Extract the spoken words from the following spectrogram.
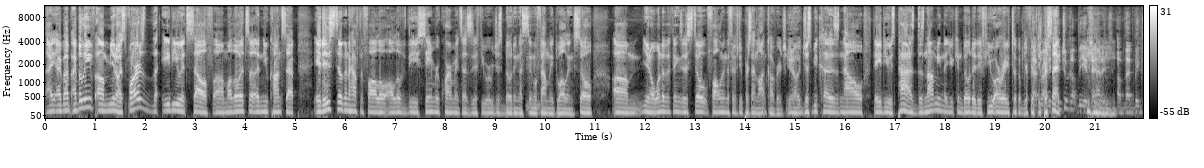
I, I, I believe um you know as far as the ADU itself, um although it's a, a new concept, it is still gonna have to follow all of the same requirements as if you were just building a single mm-hmm. family dwelling. So, um you know one of the things is still following the fifty percent lot coverage. You yeah. know just because now the ADU is passed does not mean that you can build it if you already took up your fifty percent. That's Right. If you took up the advantage of that big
